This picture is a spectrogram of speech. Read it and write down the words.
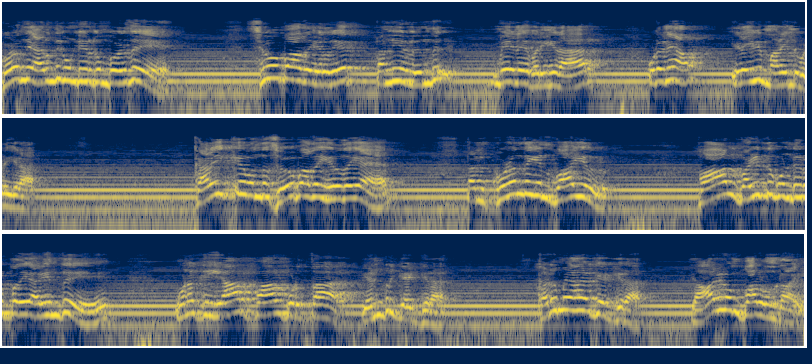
குழந்தை அருந்து கொண்டிருக்கும் பொழுது சிவபாத இருதயர் தண்ணீரிலிருந்து மேலே வருகிறார். உடனே இறைவி மறைந்து விடுகிறார். கரைக்கு வந்த சிவபாத இருதயர் தன் குழந்தையின் வாயில் பால் வழிந்து கொண்டிருப்பதை அறிந்து உனக்கு யார் பால் கொடுத்தார்? என்று கேட்கிறார். கடுமையாக கேட்கிறார். யாரிடம் பால் உண்டாய்?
